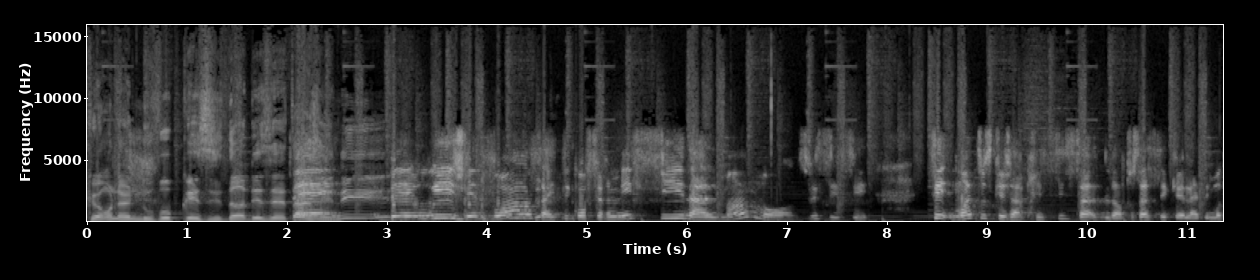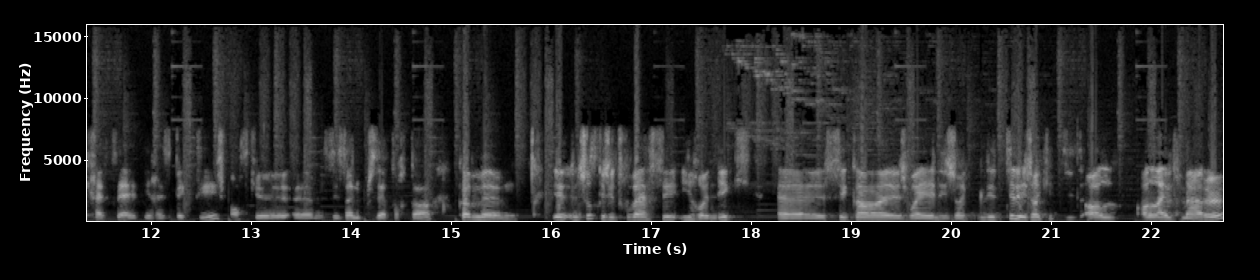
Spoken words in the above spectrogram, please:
qu'on a un nouveau président des ben, États-Unis? Ben, oui, je viens de voir, ça a été confirmé finalement. Mon Dieu, c'est moi, tout ce que j'apprécie dans tout ça, c'est que la démocratie a été respectée. Je pense que euh, c'est ça le plus important. Comme euh, une chose que j'ai trouvé assez ironique, euh, c'est quand je voyais les gens, tu sais, les gens qui disent all, all lives matter,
